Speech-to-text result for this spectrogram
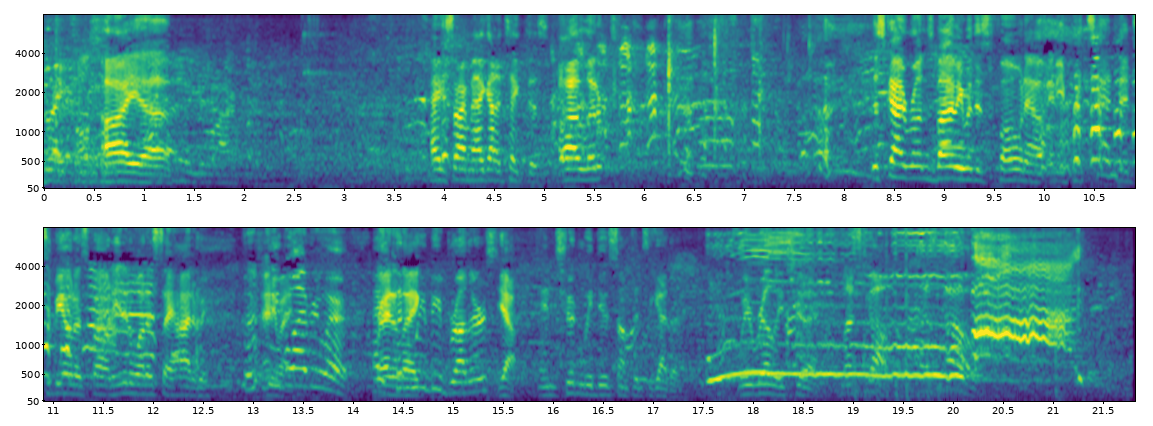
great. I, uh, Hey, sorry, man. I gotta take this. I literally. this guy runs by me with his phone out, and he pretended to be on his phone. He didn't want to say hi to me. There's Anyway. people everywhere. Hey, Brandon couldn't we be brothers? Yeah. And shouldn't we do something together? We really should.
